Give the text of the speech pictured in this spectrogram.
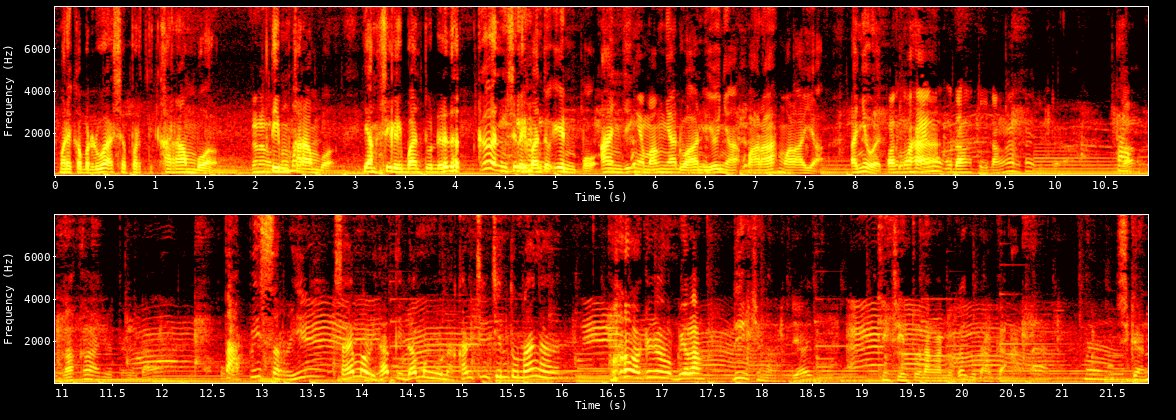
mereka berdua seperti karambol. Kenapa? Tim karambol yang silih bantu dedetkeun, silih bantu info. Anjing emangnya duaan ieu nya parah malah aya. Lanjut. pas Kumaha? Udah tunangan kan gitu. Udah- udah kan gitu udah tapi sering saya melihat tidak menggunakan cincin tunangan Oh, gitu bilang di cina dia cincin tunangan juga udah agak nah Si Gana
